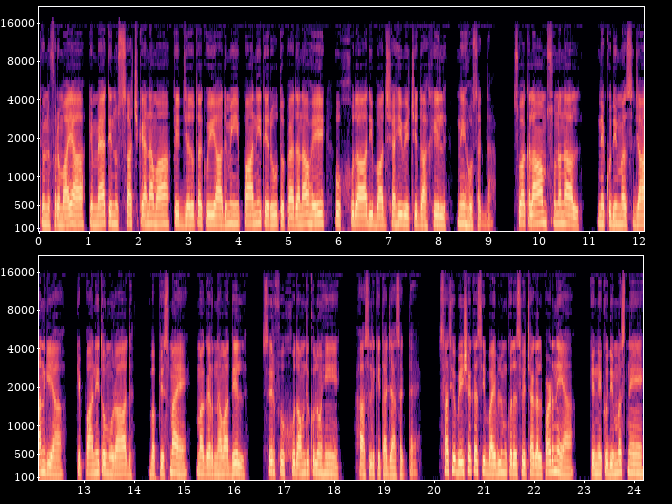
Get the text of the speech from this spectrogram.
ਤੇ ਉਹਨੇ ਫਰਮਾਇਆ ਕਿ ਮੈਂ ਤੈਨੂੰ ਸੱਚ ਕਹਿਣਾ ਵਾਂ ਕਿ ਜਦੋਂ ਤੱਕ ਕੋਈ ਆਦਮੀ ਪਾਣੀ ਤੇ ਰੂਹ ਤੋਂ ਪੈਦਾ ਨਾ ਹੋਏ, ਉਹ ਖੁਦਾ ਦੀ ਬਾਦਸ਼ਾਹੀ ਵਿੱਚ ਦਾਖਲ ਨਹੀਂ ਹੋ ਸਕਦਾ। ਸਵਾ ਕਲਾਮ ਸੁਣਨ ਨਾਲ ਨਿਕੋਦੀਮਸ ਜਾਣ ਗਿਆ ਕਿ ਪਾਣੀ ਤੋਂ ਮੁਰਾਦ ਬਪਤਿਸਮਾ ਹੈ, ਮਗਰ ਨਵਾਂ ਦਿਲ ਸਿਰਫ ਖੁਦਾਵੰਦ ਕੋਲੋਂ ਹੀ ਹਾਸਲ ਕੀਤਾ ਜਾ ਸਕਦਾ ਹੈ ਸਾਥੀਓ ਬੇਸ਼ੱਕ ਅਸੀਂ ਬਾਈਬਲ ਮੁਕੱਦਸ ਵਿੱਚ ਆ ਗੱਲ ਪੜ੍ਹਨੇ ਆ ਕਿ ਨਿਕੋਦੀਮਸ ਨੇ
